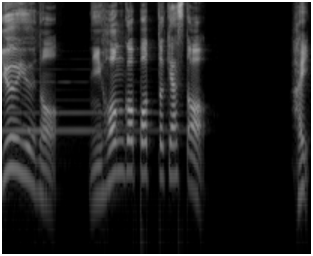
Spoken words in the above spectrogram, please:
ゆうゆうの日本語ポッドキャスト。はい。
